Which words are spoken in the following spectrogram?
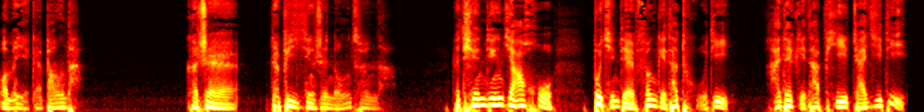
我们也该帮他。可是这毕竟是农村呐。”这添丁加户，不仅得分给他土地，还得给他批宅基地，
